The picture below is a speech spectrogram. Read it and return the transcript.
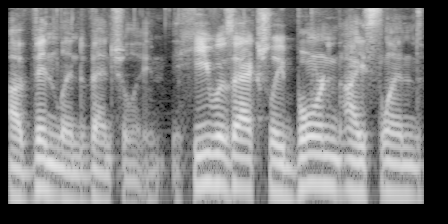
uh, Vinland eventually. He was actually born in Iceland,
